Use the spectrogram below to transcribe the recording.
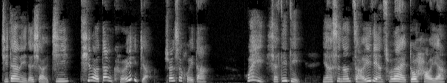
鸡蛋里的小鸡踢了蛋壳一脚，算是回答：“喂，小弟弟。”你要是能早一点出来多好呀！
